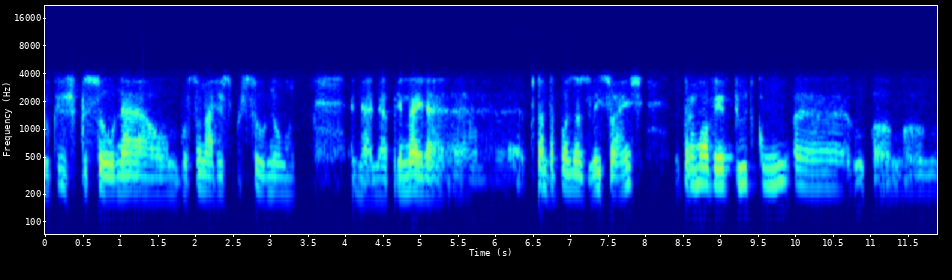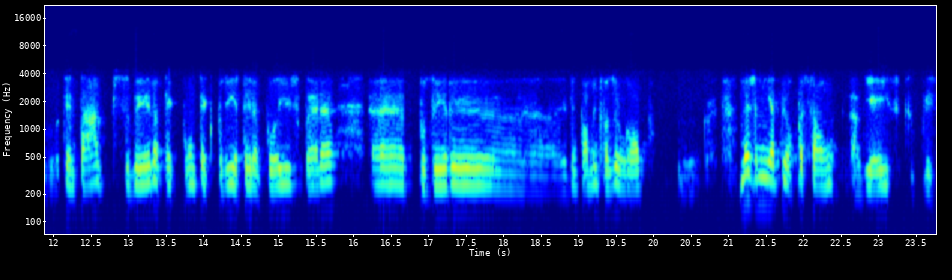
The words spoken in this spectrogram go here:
o que expressou na, o Bolsonaro expressou na, na, primeira, uh, portanto, após as eleições, terão a ver tudo com uh, tentar perceber até que ponto é que poderia ter apoios para uh, poder eventualmente fazer um golpe. Mas a minha preocupação, e é isso que por isso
